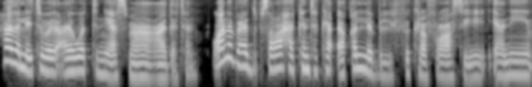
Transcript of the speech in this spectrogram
هذا اللي تعودت إني أسمعه عادة. وأنا بعد بصراحة كنت أقلب الفكرة في رأسي يعني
